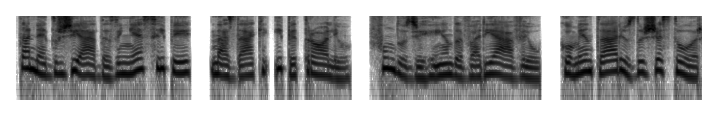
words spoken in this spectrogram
tanedrogiadas em SP, Nasdaq e petróleo, fundos de renda variável. Comentários do gestor.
